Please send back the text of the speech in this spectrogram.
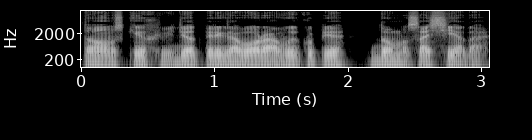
Томских ведет переговоры о выкупе дома соседа.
